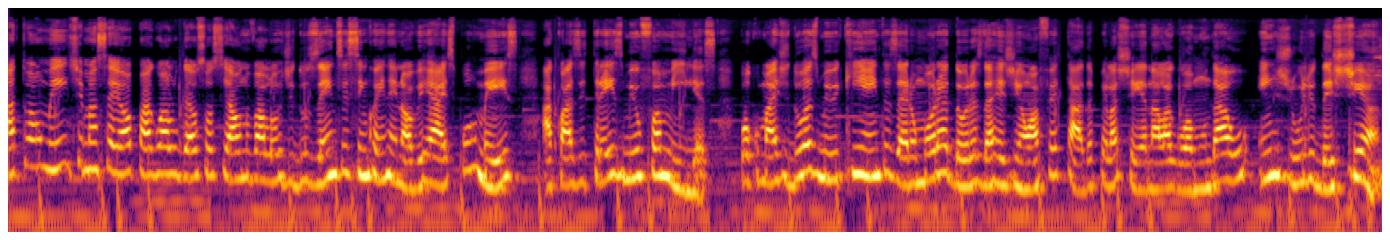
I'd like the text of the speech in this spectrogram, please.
Atualmente, Maceió paga o aluguel social no valor de 259 reais por mês a quase 3 mil famílias. Pouco mais de 2.500 eram moradoras da região afetada pela cheia na Lagoa Mundaú em julho deste ano.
